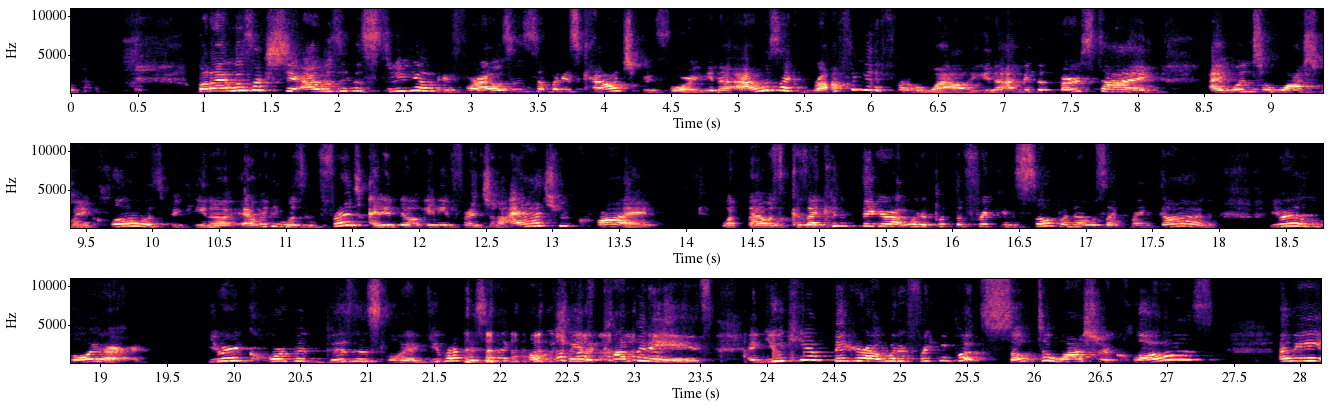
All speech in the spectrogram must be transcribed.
But I was like, I was in the studio before. I was in somebody's couch before. You know, I was like roughing it for a while. You know, I mean, the first time I went to wash my clothes, you know, everything was in French. I didn't know any French, and I actually cried when I was because I couldn't figure out where to put the freaking soap. And I was like, my God, you're a lawyer. You're a corporate business lawyer. You represent like publicly traded companies, and you can't figure out where to freaking put soap to wash your clothes. I mean,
